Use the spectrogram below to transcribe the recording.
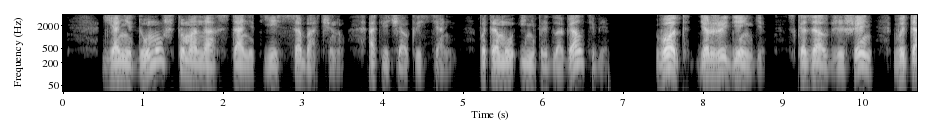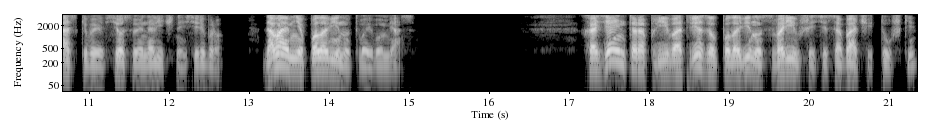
— Я не думал, что монах станет есть собачину, — отвечал крестьянин потому и не предлагал тебе. — Вот, держи деньги, — сказал Джишень, вытаскивая все свое наличное серебро. — Давай мне половину твоего мяса. Хозяин торопливо отрезал половину сварившейся собачьей тушки,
